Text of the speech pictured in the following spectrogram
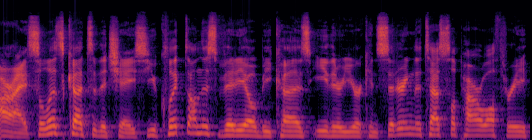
All right, so let's cut to the chase. You clicked on this video because either you're considering the Tesla Powerwall 3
